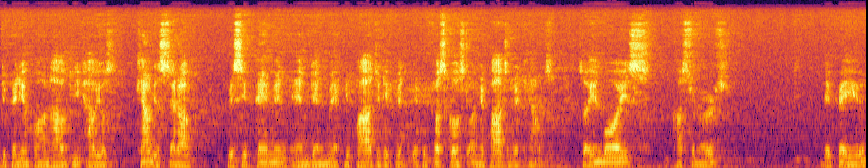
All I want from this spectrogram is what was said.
depending upon how, the, how your account is set up, receive payment and then make deposit if it, if it first goes to undeposited accounts. So invoice, customers, they pay you.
